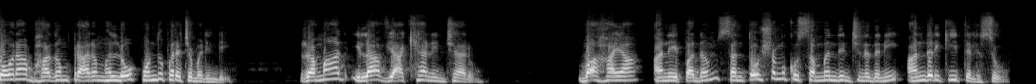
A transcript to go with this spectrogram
తోరా భాగం ప్రారంభంలో పొందుపరచబడింది. రమాద్ ఇలా వ్యాఖ్యానించారు. వాహయ అనే పదం సంతోషముకు సంబంధించినదని అందరికీ తెలుసు.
